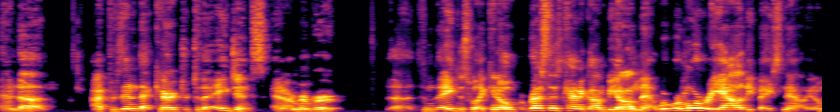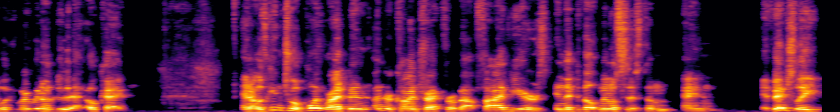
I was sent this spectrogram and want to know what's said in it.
And uh, I presented that character to the agents, and I remember uh, the agents were like, you know, wrestling's kind of gone beyond that. We're, we're more reality based now. You know, we, we don't do that. Okay. And I was getting to a point where I'd been under contract for about five years in the developmental system, and eventually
